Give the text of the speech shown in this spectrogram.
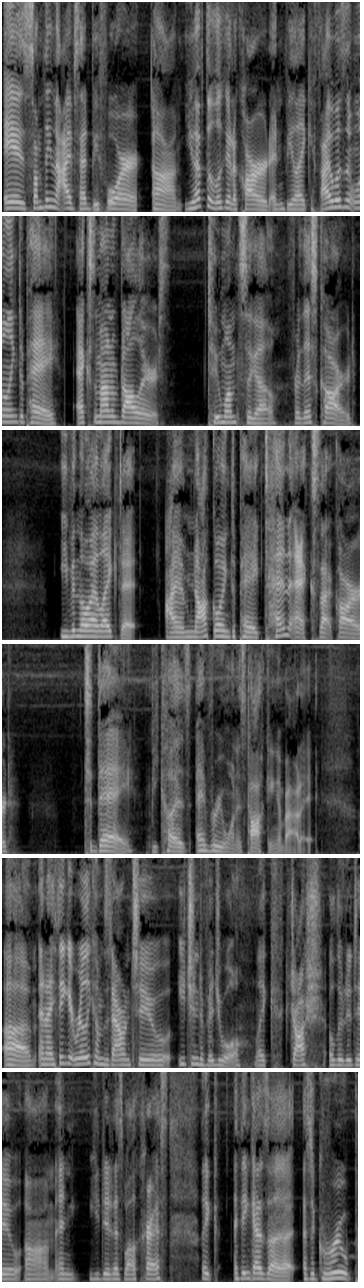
is something that I've said before. Um, you have to look at a card and be like, if I wasn't willing to pay X amount of dollars two months ago for this card, even though I liked it, I am not going to pay 10x that card today because everyone is talking about it. Um, and I think it really comes down to each individual, like Josh alluded to, um, and you did as well, Chris. Like I think as a as a group,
